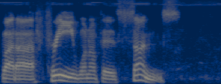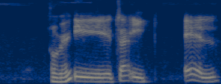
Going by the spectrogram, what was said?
para free one of his sons. Okay. Y, o sea, y él,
